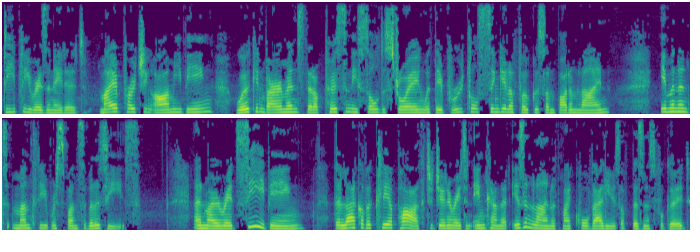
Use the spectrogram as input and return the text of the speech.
deeply resonated. My approaching army being work environments that are personally soul destroying with their brutal singular focus on bottom line, imminent monthly responsibilities and my Red Sea being the lack of a clear path to generate an income that is in line with my core values of business for good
